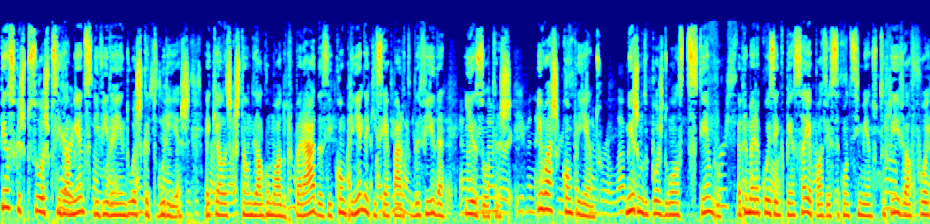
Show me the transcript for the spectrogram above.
Penso que as pessoas possivelmente se dividem em duas categorias: aquelas que estão de algum modo preparadas e compreendem que isso é parte da vida, e as outras. Eu acho que compreendo. Mesmo depois do 11 de setembro, a primeira coisa em que pensei após esse acontecimento terrível foi:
